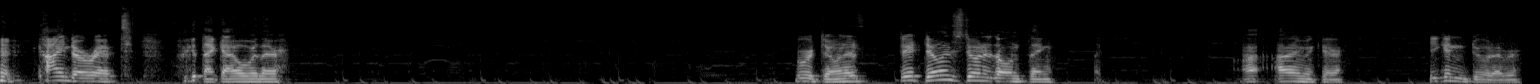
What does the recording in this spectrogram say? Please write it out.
Kinda ripped. Look at that guy over there. We were doing it. Dylan's doing his own thing. I, I don't even care. He can do whatever.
